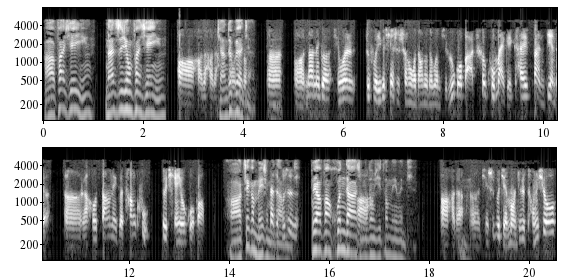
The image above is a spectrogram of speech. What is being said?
啊，范邪淫，男师兄范邪淫。哦，好的好的。讲都不要讲。嗯哦，那那个，请问师傅一个现实生活当中的问题，如果把车库卖给开饭店的，呃，然后当那个仓库，这个钱有果报？啊，这个没什么大问题。不要放荤的，啊什么东西都没问题。啊，好的，嗯，请师傅解梦，就是同修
